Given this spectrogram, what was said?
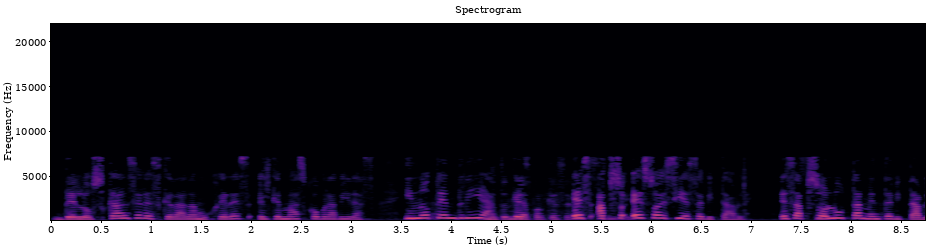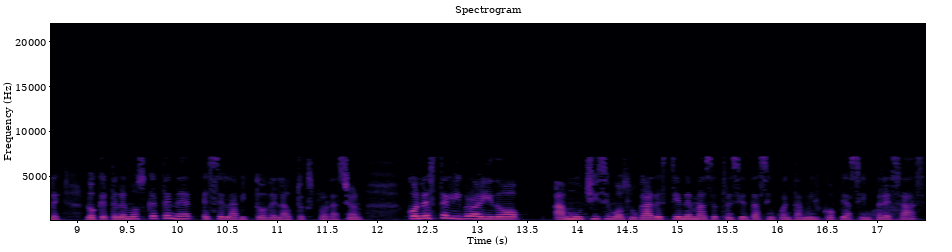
de los cánceres que dan a mujeres el que más cobra vidas y no tendría, No tendría que- por qué ser es así. eso es, sí es evitable es absolutamente evitable lo que tenemos que tener es el hábito de la autoexploración con este libro he ido a muchísimos lugares, tiene más de 350 mil copias impresas,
